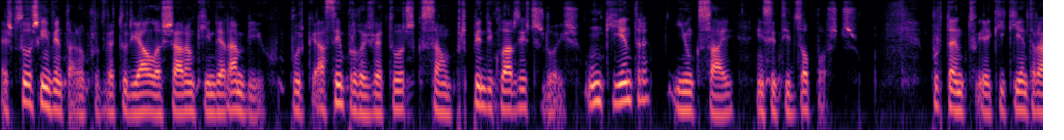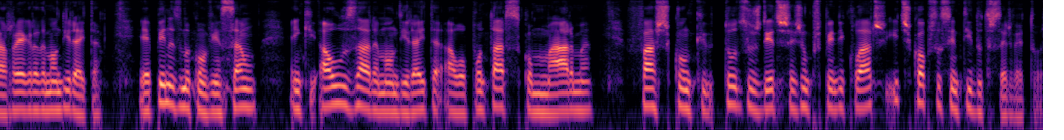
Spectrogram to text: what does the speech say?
as pessoas que inventaram o produto vetorial acharam que ainda era ambíguo, porque há sempre dois vetores que são perpendiculares a estes dois, um que entra e um que sai em sentidos opostos. Portanto, é aqui que entra a regra da mão direita. É apenas uma convenção em que, ao usar a mão direita, ao apontar-se como uma arma, faz com que todos os dedos sejam perpendiculares e descobre-se o sentido do terceiro vetor.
